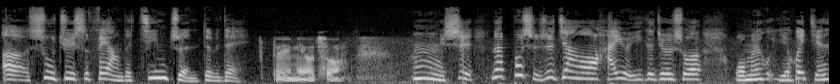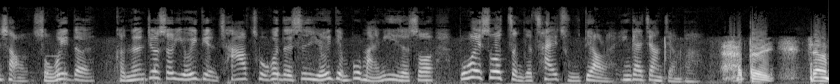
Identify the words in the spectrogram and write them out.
呃数据是非常的精准，对不对？对，没有错。嗯，是。那不只是这样哦，还有一个就是说，我们也会减少所谓的可能，就是说有一点差错，或者是有一点不满意的说，不会说整个拆除掉了，应该这样讲吧？啊，对，这样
